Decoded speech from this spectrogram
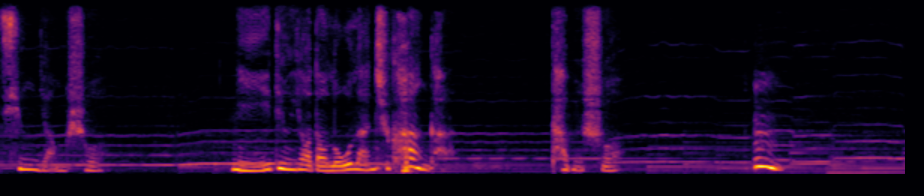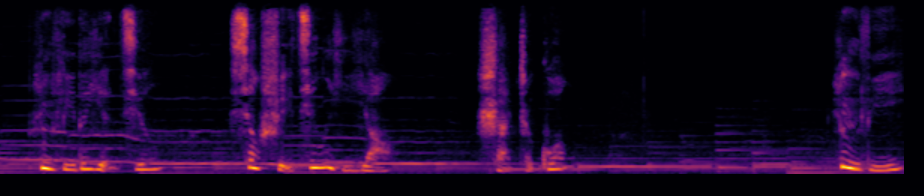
青阳说：“你一定要到楼兰去看看，他们说：“嗯。”绿篱的眼睛像水晶一样闪着光。绿篱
